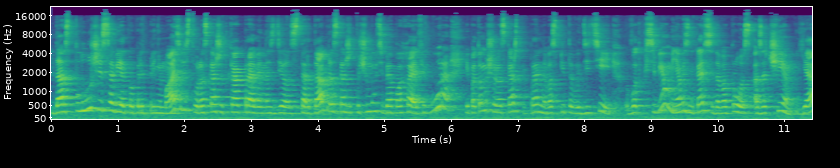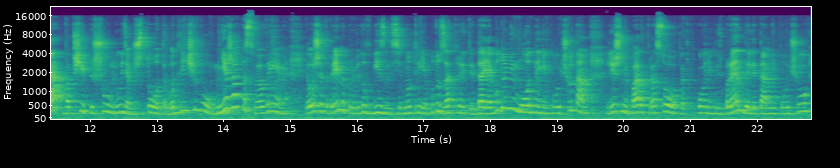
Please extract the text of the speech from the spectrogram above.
даст лучший совет по предпринимательству, расскажет, как правильно сделать стартап, расскажет, почему у тебя плохая фигура, и потом еще расскажет, как правильно воспитывать детей вот к себе у меня возникает всегда вопрос, а зачем я вообще пишу людям что-то? Вот для чего? Мне жалко свое время. Я лучше это время проведу в бизнесе внутри, я буду закрытой. Да, я буду не модной, не получу там лишнюю пару кроссовок от какого-нибудь бренда или там не получу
